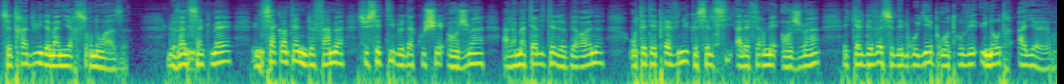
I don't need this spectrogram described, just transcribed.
se traduit de manière sournoise. Le 25 mai, une cinquantaine de femmes susceptibles d'accoucher en juin à la maternité de Péronne ont été prévenues que celle-ci allait fermer en juin et qu'elles devaient se débrouiller pour en trouver une autre ailleurs.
